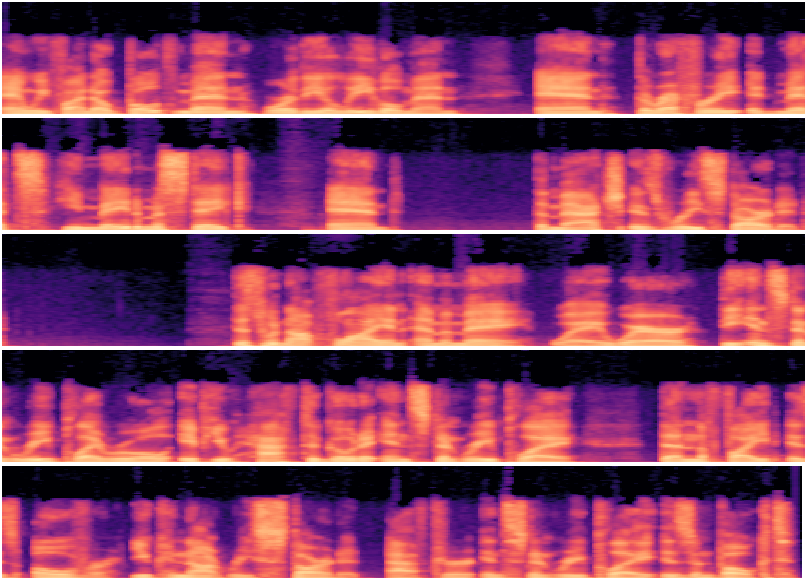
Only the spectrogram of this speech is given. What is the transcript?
And we find out both men were the illegal men. And the referee admits he made a mistake, and the match is restarted. This would not fly in MMA Wai, where the instant replay rule, if you have to go to instant replay, then the fight is over. You cannot restart it after instant replay is invoked.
